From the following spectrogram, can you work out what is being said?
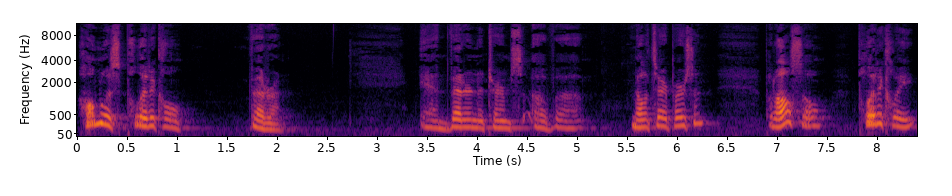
homeless political veteran. And veteran in terms of a military person, but also politically,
